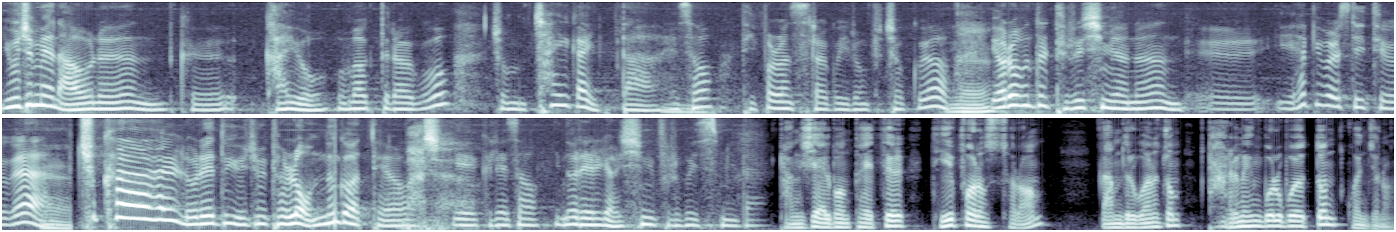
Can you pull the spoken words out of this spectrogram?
요즘에 나오는 그 가요 음악들하고 좀 차이가 있다 해서 Difference라고 이름 붙였고요. 네. 여러분들 들으시면은 에, 이 Happy Birthday To You가 축하할 노래도 요즘에 별로 없는 것 같아요. 맞아요. 예, 그래서 이 노래를 열심히 부르고 있습니다. 당시 앨범 타이틀 Difference처럼 남들과는 좀 다른 행보를 보였던 권진원.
